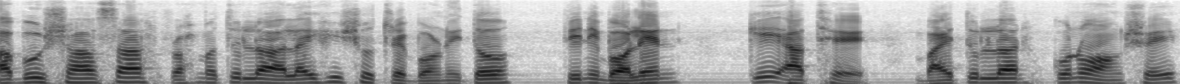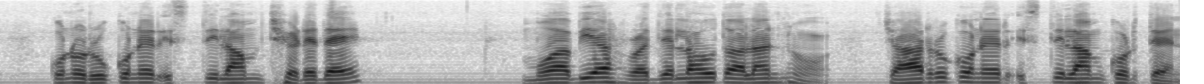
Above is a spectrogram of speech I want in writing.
আবু শাহসাহ রহমতুল্লাহ আলাইহি সূত্রে বর্ণিত, তিনি বলেন, কে আছে বাইতুল্লাহর কোনো অংশে কোনো রুকনের ইস্তিলাম ছেড়ে দেয়? মুয়াবিয়া রাজিয়াল্লাহ তাল্লাহ্ন চার রুকনের ইস্তিলাম করতেন।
